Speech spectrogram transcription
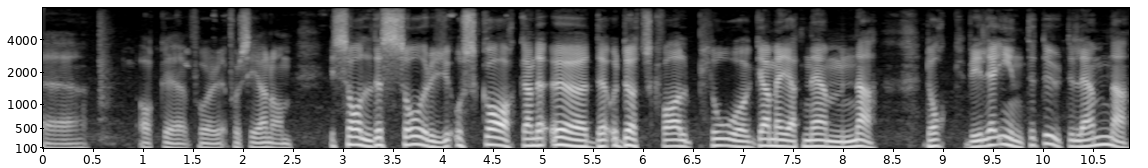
Uh, och uh, får, får se honom. Isoldes sorg och skakande öde och dödskval plåga mig att nämna. Dock vill jag intet utelämna.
